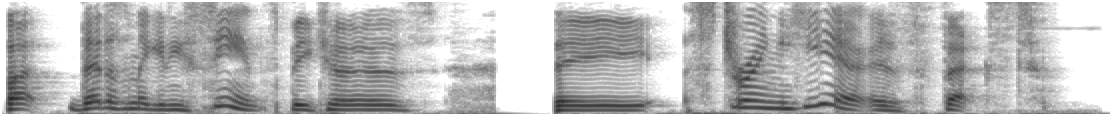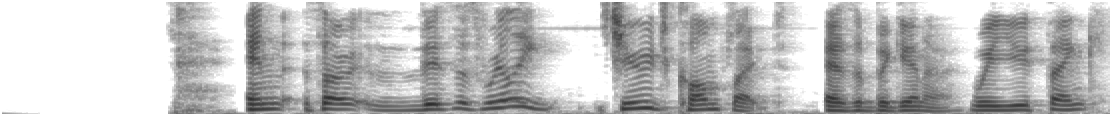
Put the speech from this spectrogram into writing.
but that doesn't make any sense because the string here is fixed. And so there's this really huge conflict as a beginner where you think,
